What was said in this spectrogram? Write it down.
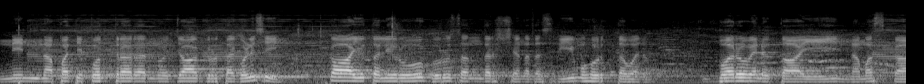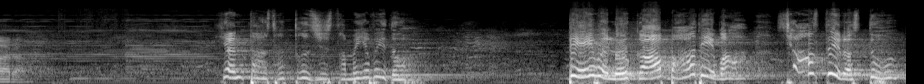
ನಿನ್ನ ಪತಿಪುತ್ರರನ್ನು ಜಾಗೃತಗೊಳಿಸಿ ಕಾಯುತ್ತಲಿರು ಗುರು ಸಂದರ್ಶನದ ಶ್ರೀ ಮುಹೂರ್ತವನು ಬರುವೆನು ತಾಯಿ, ನಮಸ್ಕಾರ. ಎಂತ ಸಂತೋಷ ಸಮಯವಿದು. ದೇವಲೋಕ, ಮಹಾದೇವ ಶಾಸ್ತಿ ರಸ್ತು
